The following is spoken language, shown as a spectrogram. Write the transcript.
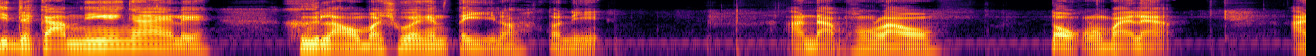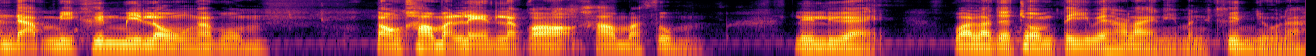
กิจกรรมนี้ง่าย ๆ เลย คือเรามาช่วยกันตีเนาะตอนนี้ อันดับของเราตกลงไปแล้ว อันดับมีขึ้นมีลงครับผม ต้องเข้ามาเล่นแล้วก็เข้ามาสุ่มเรื่อยๆ ว่าเราจะโจมตีไปเท่าไหร่นี่มันขึ้นอยู่นะ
